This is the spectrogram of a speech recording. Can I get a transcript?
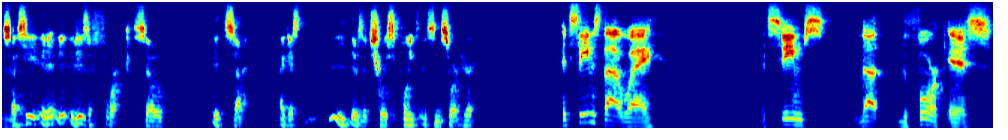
So I see it, it is a fork. So it's, uh, I guess there's a choice point of some sort here. It seems that way. It seems that the fork is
